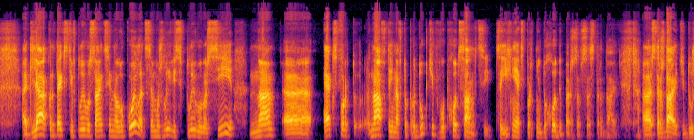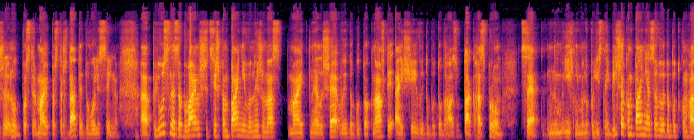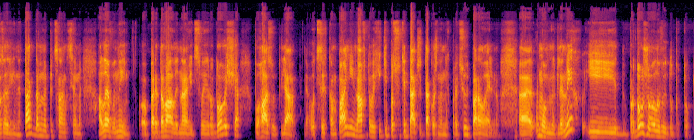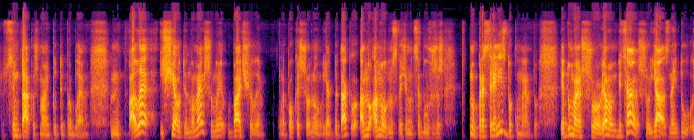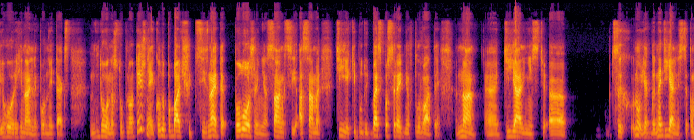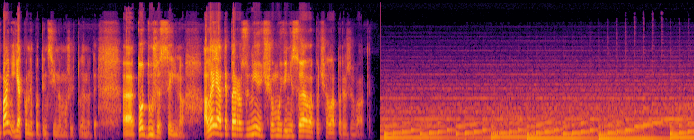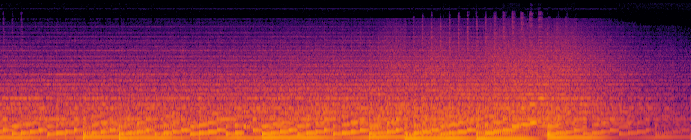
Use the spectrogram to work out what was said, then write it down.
Е, Для контексті впливу санкцій на Лукойла це можливість впливу Росії на е, експорт нафти і нафтопродуктів в обход санкцій. Це їхні експортні доходи, перш за все, страдають. Е, страждають і дуже ну постр... мають постраждати доволі сильно. Е, плюс не забуваємо, що ці ж компанії вони ж у нас мають не лише видобуток нафти, а й ще й видобуток газу. Так, Газпром це їхній монополіст, найбільша компанія за видобутком газу. Він не так давно під санкціями, але вони передавали навіть свої родовища по газу для оцих компаній нафтових, які по суті також також на них працюють паралельно, е, умовно для них і продовжували видобуток. З цим також мають бути проблеми. Але ще один момент, що ми бачили. Е, Поки що, ну якби так, ано, ано, ну скажімо, це був вже ж ну прес-реліз документу. Я думаю, що я вам обіцяю, що я знайду його оригінальний повний текст до наступного тижня, і коли побачу ці, знаєте, положення санкцій, а саме ті, які будуть безпосередньо впливати на е, діяльність. Е, Цих ну якби на діяльність цих компаній, як вони потенційно можуть вплинути, е, то дуже сильно. Але я тепер розумію, чому Венесуела почала переживати.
